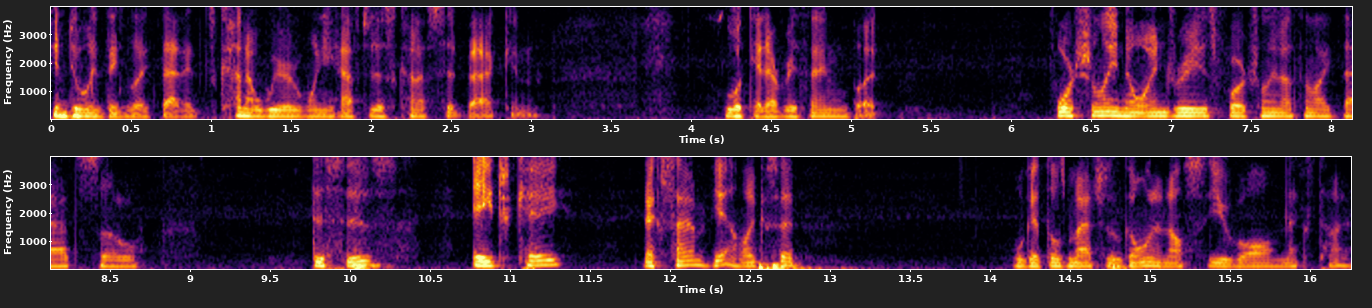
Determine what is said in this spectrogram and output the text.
and doing things like that. It's kind of weird when you have to just kind of sit back and look at everything, but fortunately, no injuries, fortunately, nothing like that. So this is HK. Next time, yeah, like I said, we'll get those matches going, and I'll see you all next time.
